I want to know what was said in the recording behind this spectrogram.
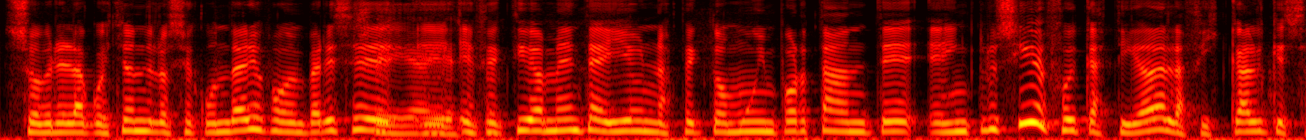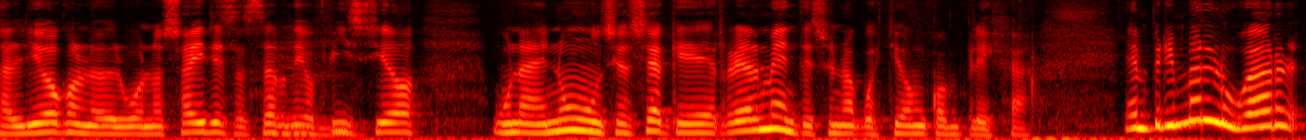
sobre la cuestión de los secundarios, porque me parece Sí, ahí eh, efectivamente ahí hay un aspecto muy importante, e inclusive fue castigada la fiscal que salió con lo del Buenos Aires a hacer Mm. de oficio una denuncia, o sea que realmente es una cuestión compleja. En primer lugar,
